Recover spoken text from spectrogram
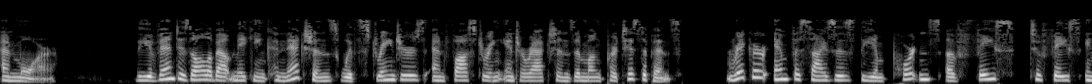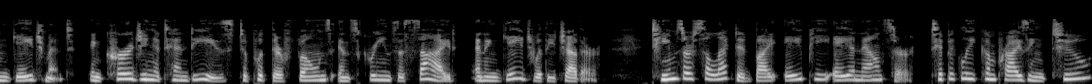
and more. The event is all about making connections with strangers and fostering interactions among participants Ricker emphasizes the importance of face-to-face engagement, encouraging attendees to put their phones and screens aside and engage with each other. Teams are selected by a PA announcer, typically comprising two,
